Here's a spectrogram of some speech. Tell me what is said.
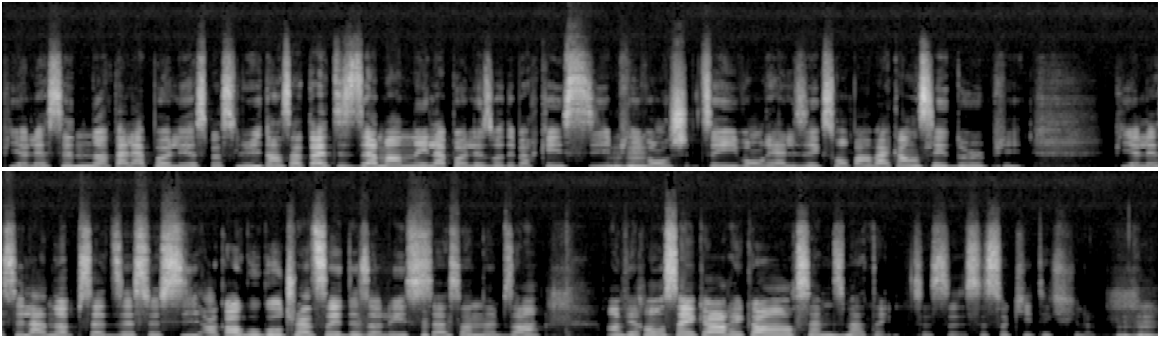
Puis il a laissé une note à la police parce que lui, dans sa tête, il se dit à un moment donné, la police va débarquer ici, puis Mhm. ils vont, ils réaliser qu'ils sont pas en vacances les deux. Puis, puis il a laissé la note, puis ça disait ceci. Encore Google Translate, désolé si ça sonne bizarre. Environ 5h15 samedi matin. C'est ça, qui est écrit là. Mhm.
